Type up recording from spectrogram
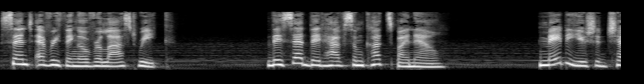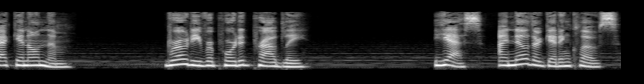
Sent everything over last week. They said they'd have some cuts by now. Maybe you should check in on them. Brody reported proudly. Yes, I know they're getting close.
